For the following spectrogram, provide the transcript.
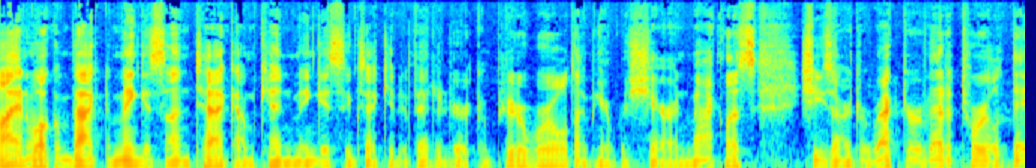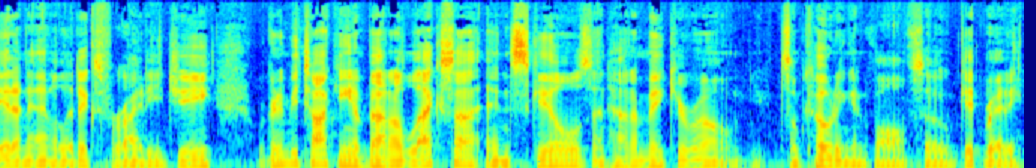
Hi, and welcome back to Mingis on Tech. I'm Ken Mingis, Executive Editor at Computerworld. I'm here with Sharon Machlis. She's our Director of Editorial Data and Analytics for IDG. We're going to be talking about Alexa and skills and how to make your own. Some coding involved, so get ready.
